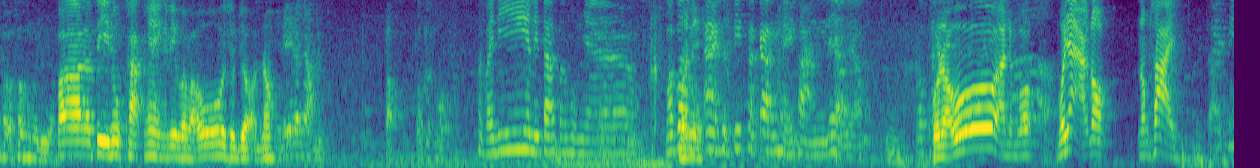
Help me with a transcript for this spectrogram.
เราเพิ่งมือเดียวปลาละตีนุกคักแห้งอันนี้ว่าว่าโอ้ยสุดยอดเนาะนี่ได้ระยะอยู่กับปตทสบายดีอลิตาสังคมยาวมาเบิ่งไอ้คือติดผักกังไหฟางนี้แล้วแล้วคนเราโอ้อันนี้บ่บ่อยากดอกน้องชายไอ้ซี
